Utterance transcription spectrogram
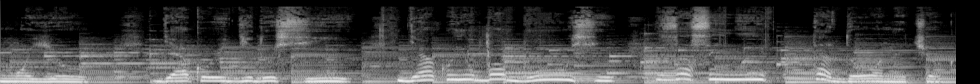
мою. Дякую, дідусі, дякую бабусі за синів та донечок.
